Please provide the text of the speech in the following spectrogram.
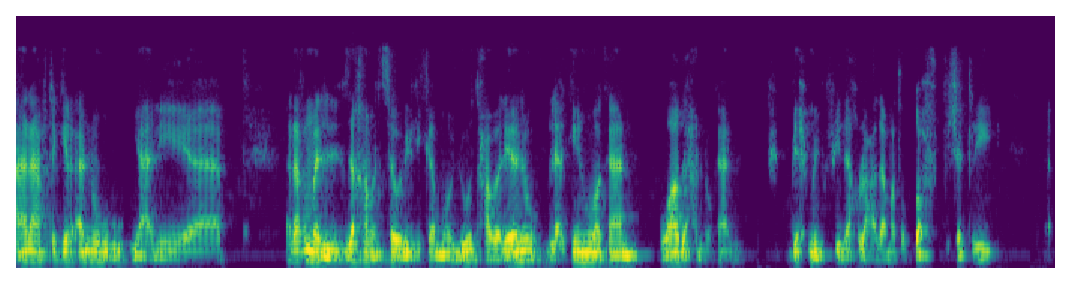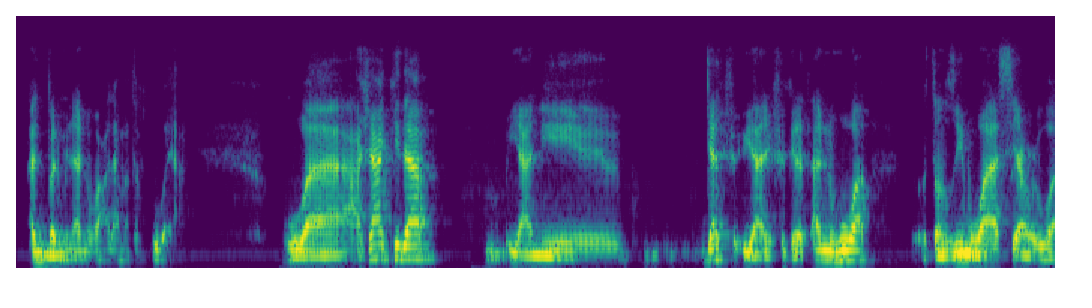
أنا أفتكر أنه يعني آه رغم الزخم الثوري اللي كان موجود حوالينه لكن هو كان واضح أنه كان بيحمل في داخله علامه الضعف بشكل أكبر من أنه علامه القوة يعني. وعشان كده يعني جت يعني فكرة أنه هو تنظيم واسع و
